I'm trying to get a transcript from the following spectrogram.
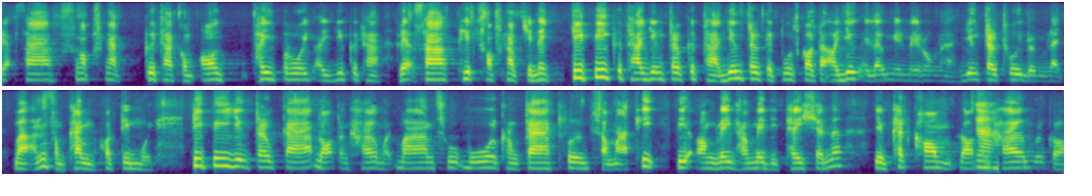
រក្សាស្ងប់ស្ងាត់គឺថាកុំអោយ ភ័យព្រួយឲ្យយើងគិតថារក្សាភាពស្ងប់ស្ងាត់ជានិច្ចទី2គឺថាយើងត្រូវគិតថាយើងត្រូវទទួលស្គាល់ថាឲ្យយើងឥឡូវមានមេរោគណាយើងត្រូវធ្វើដូចម្ដេចបាទអានេះសំខាន់បំផុតទី1ទី2យើងត្រូវការដកដង្ហើមឲ្យបានស្រួលបួលក្នុងការធ្វើសមាធិពាក្យអង់គ្លេសហៅ meditation ណាយើងខិតខំដកដង្ហើមឬក៏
